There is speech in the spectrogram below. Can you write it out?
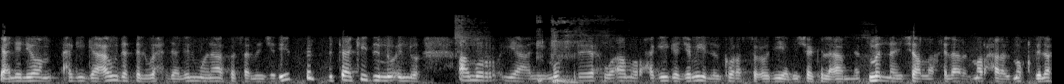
يعني اليوم حقيقة عودة الوحدة للمنافسة من جديد بالتأكيد انه إنه أمر يعني مفرح وأمر حقيقة جميل للكرة السعودية بشكل عام. نتمنى إن شاء الله خلال المرحلة المقبلة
